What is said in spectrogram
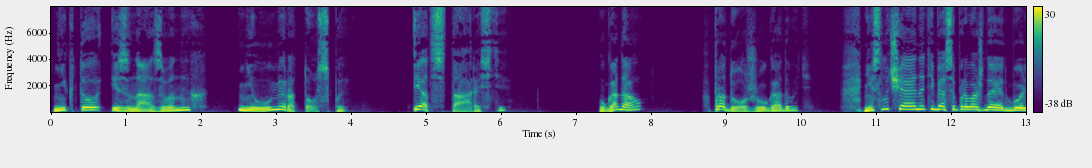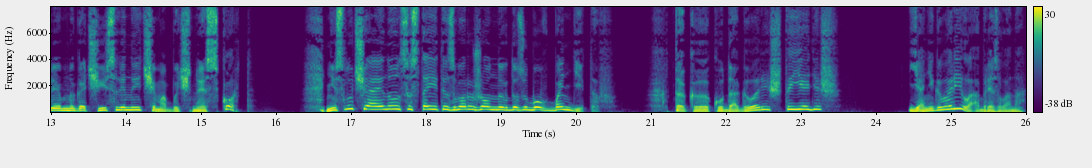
«Никто из названных не умер от оспы и от старости. Угадал. Продолжу угадывать. Не случайно тебя сопровождает более многочисленный, чем обычный эскорт. Не случайно он состоит из вооруженных до зубов бандитов. Так э, куда, говоришь, ты едешь? Я не говорила, обрезала она.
